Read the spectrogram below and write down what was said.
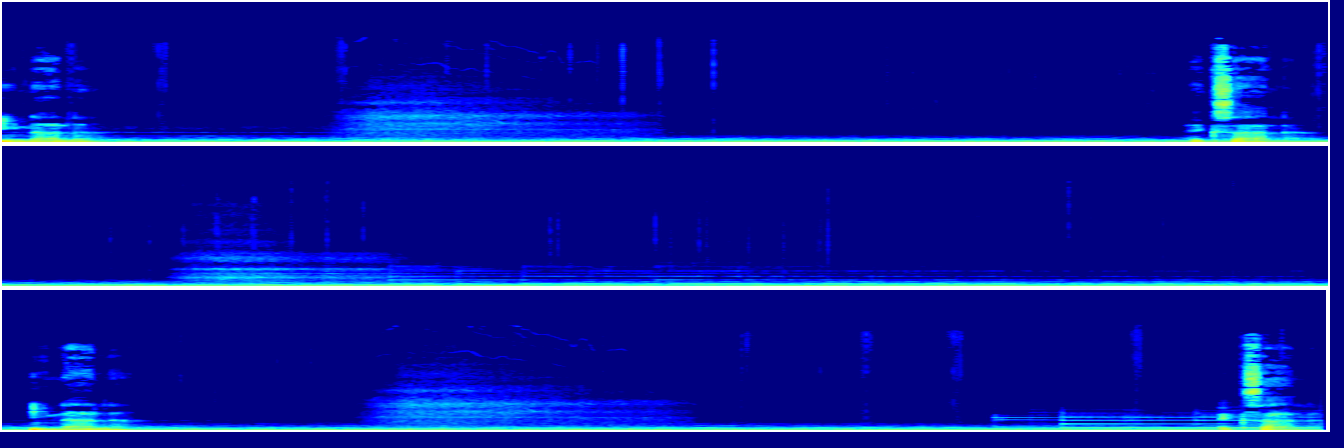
Inhala. Exhala. Inhala. Exhala.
